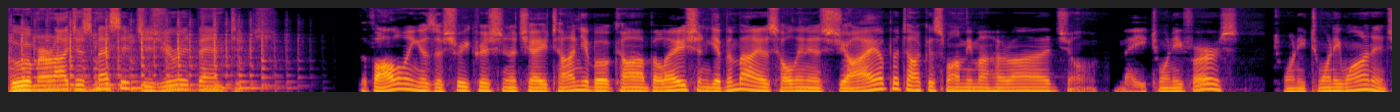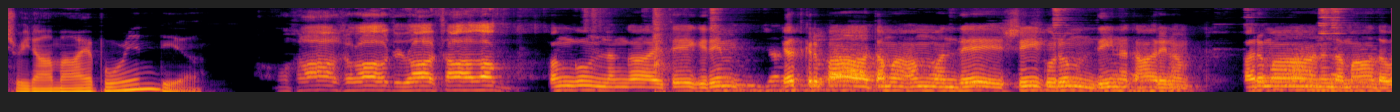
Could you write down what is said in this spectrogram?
Guru Maharaj's message is your advantage. The following is a Sri Krishna Chaitanya book compilation given by His Holiness Jayapataka Swami Maharaj on May 21st, 2021 in Sridham Mayapur, India. लङ्गायते गिरिं यत्कृपातमहं वन्दे श्रीगुरुं दीनतारिणम् परमानंद माधव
